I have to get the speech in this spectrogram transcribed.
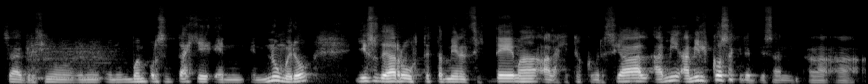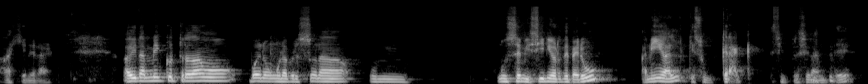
sea, crecimos en un, buen porcentaje en, número, y eso te da robustez también al sistema, a la gestión comercial, a, mí, a mil cosas que te empiezan a, generar. Ahí también contratamos, bueno, una persona, un, un semi-senior de Perú, Aníbal, que es un crack, es impresionante.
